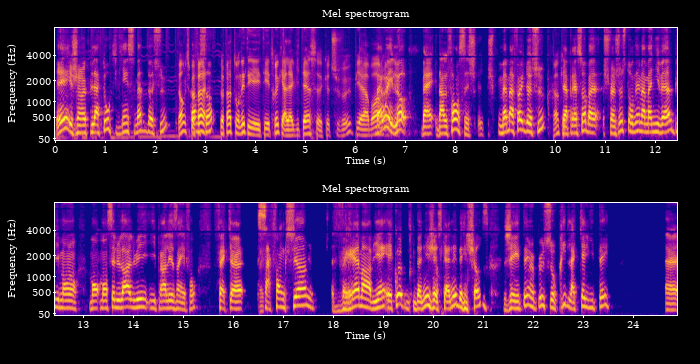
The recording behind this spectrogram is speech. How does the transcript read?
Et j'ai un plateau qui vient se mettre dessus. Donc, tu peux, faire, tu peux faire tourner tes, trucs à la vitesse que tu veux, puis avoir. Ben oui, là. Ben, dans le fond, je, je, mets ma feuille dessus. Puis après ça, ben, je fais juste tourner ma manivelle, puis mon, mon, cellulaire, lui, il prend les infos. Fait que ça fonctionne vraiment bien. Écoute, Denis, j'ai scanné des choses. J'ai été un peu surpris de la qualité. Euh,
